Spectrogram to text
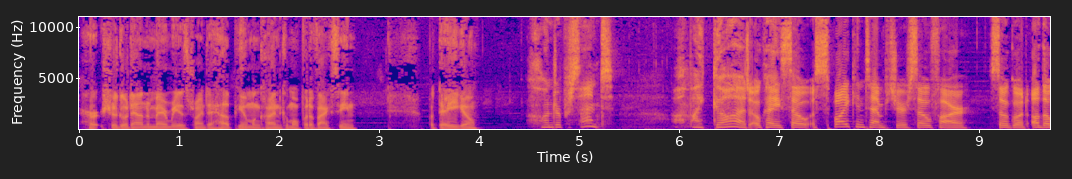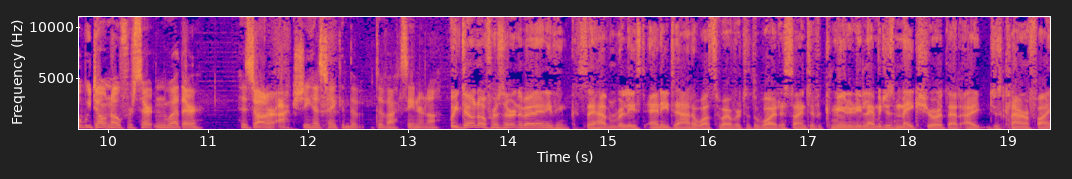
her, she'll go down in memory as trying to help humankind come up with a vaccine. But there you go. Hundred percent. Oh my god. Okay, so a spike in temperature so far, so good. Although we don't know for certain whether his daughter actually has taken the, the vaccine or not. We don't know for certain about anything because they haven't released any data whatsoever to the wider scientific community. Let me just make sure that I just clarify.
